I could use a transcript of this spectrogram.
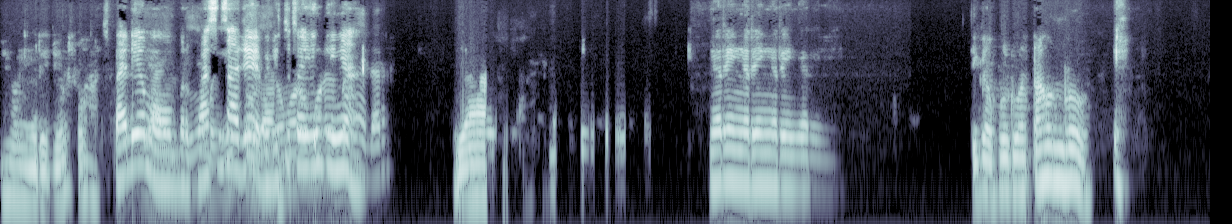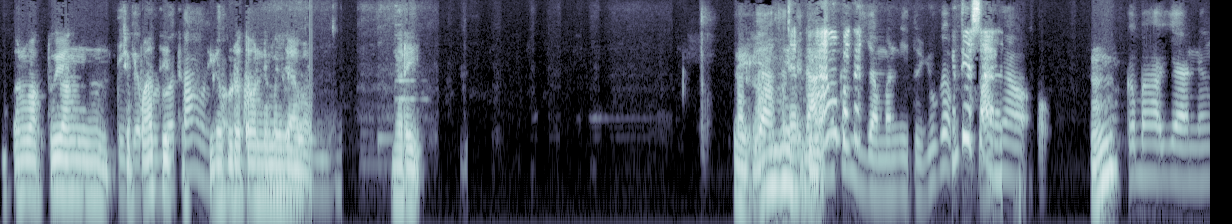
Juga Soeharto. Supaya dia Ya, mau berkuasa begitu saja ya, begitu yang intinya. Ya, Ngeri ngeri ngeri ngeri. 32 tahun bro. Ih. Bukan waktu yang 32 cepat itu. tahun, 32 tahun dia menjabat. Ngeri. Tapi saya itu. Kenapa, kan kan? zaman itu juga Nanti ya banyak Hmm? kebahagiaan yang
